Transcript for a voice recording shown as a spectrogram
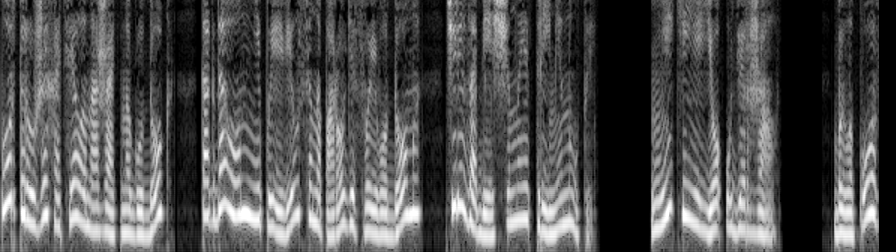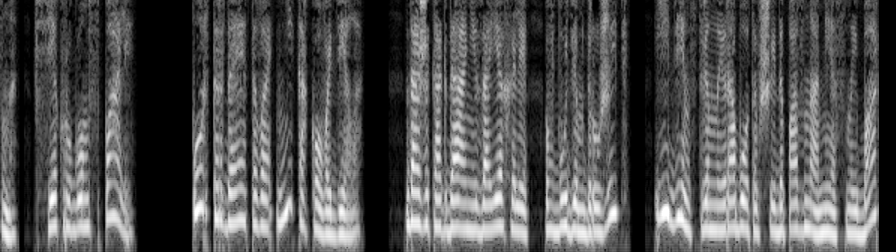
Портер уже хотела нажать на гудок, когда он не появился на пороге своего дома через обещанные три минуты. Ники ее удержал. Было поздно, все кругом спали. Портер до этого никакого дела. Даже когда они заехали в «Будем дружить», единственный работавший допоздна местный бар,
